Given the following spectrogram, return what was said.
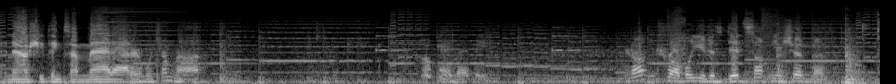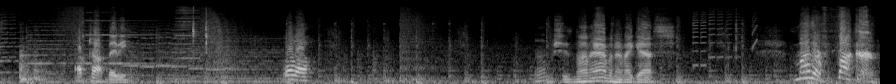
And now she thinks I'm mad at her, which I'm not. Okay, baby. You're not in trouble, you just did something you shouldn't have. Up top, baby. Willow. Well, she's not having it, I guess. Motherfucker!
